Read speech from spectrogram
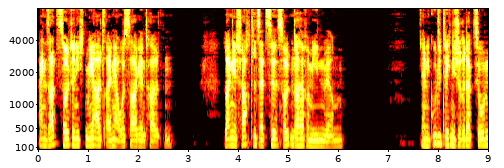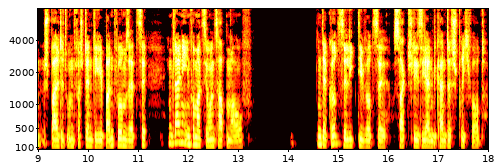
Ein Satz sollte nicht mehr als eine Aussage enthalten. Lange Schachtelsätze sollten daher vermieden werden. Eine gute technische Redaktion spaltet unverständliche Bandwurmsätze in kleine Informationshappen auf. In der Kürze liegt die Würze, sagt schließlich ein bekanntes Sprichwort.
